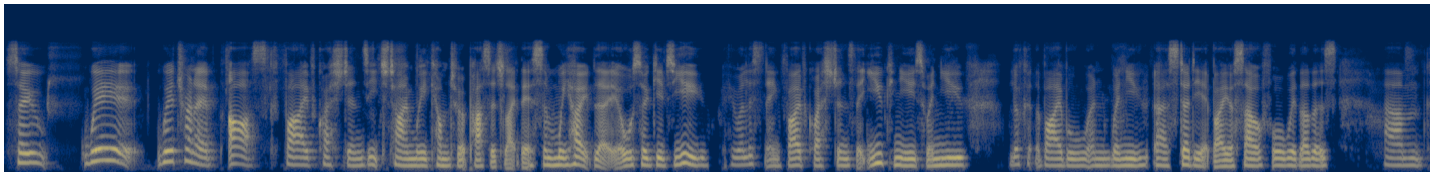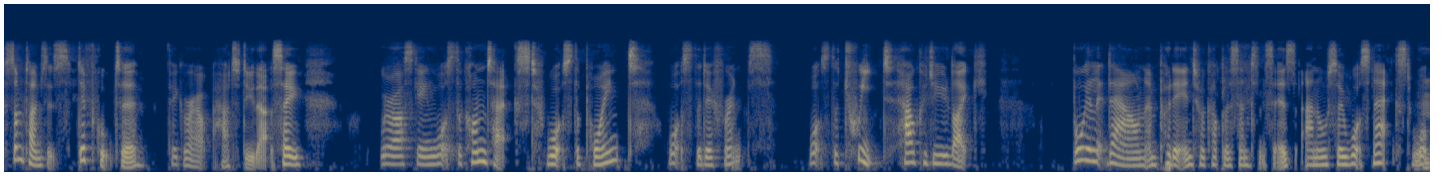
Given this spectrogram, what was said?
So we're we're trying to ask five questions each time we come to a passage like this, and we hope that it also gives you who are listening five questions that you can use when you look at the Bible and when you uh, study it by yourself or with others. Um, sometimes it's difficult to figure out how to do that. So we're asking, what's the context? What's the point? What's the difference? What's the tweet? How could you like boil it down and put it into a couple of sentences and also what's next what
